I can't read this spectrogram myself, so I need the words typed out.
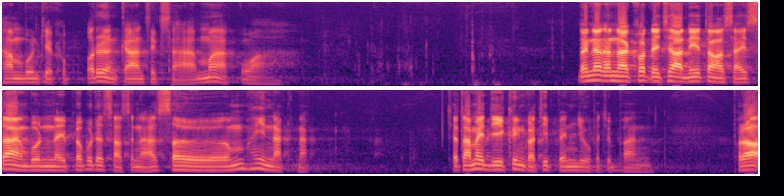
ทำบุญเกี่ยวกับเรื่องการศึกษามากกว่า ดังนั้นอนาคตในชาตินี้ต้องอาศัยสร้างบุญในพระพุทธศาสนาเสริมให้หนักๆจะทำให้ดีขึ้นกว่าที่เป็นอยู่ปัจจุบัน เพราะ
